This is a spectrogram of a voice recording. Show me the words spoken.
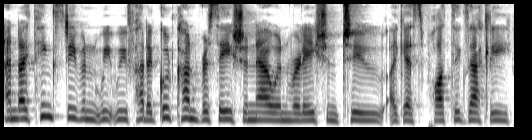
And I think, Stephen, we, we've had a good conversation now in relation to, I guess, what exactly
